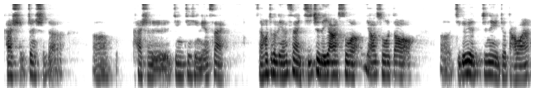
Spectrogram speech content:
开始正式的呃开始进进行联赛，然后这个联赛极致的压缩，压缩到呃几个月之内就打完，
